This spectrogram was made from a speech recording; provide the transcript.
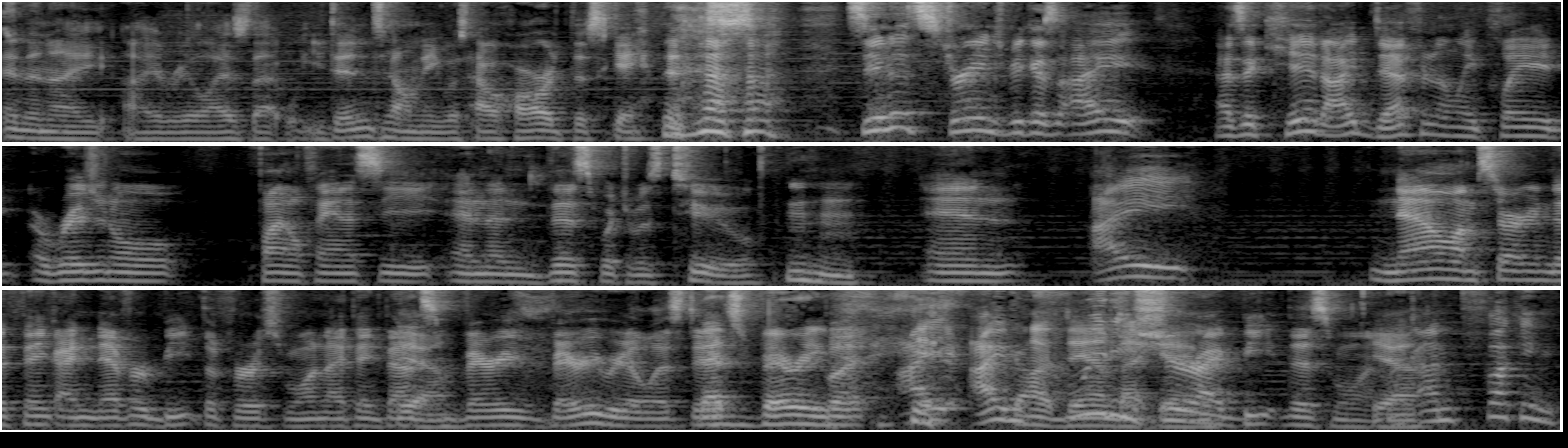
And then I, I realized that what you didn't tell me was how hard this game is. See, and it's strange because I, as a kid, I definitely played original Final Fantasy and then this, which was 2 Mm-hmm. And I, now I'm starting to think I never beat the first one. I think that's Yeah. very, very realistic. That's very. But I, I'm God pretty sure game. I beat this one. Yeah. Like, I'm fucking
